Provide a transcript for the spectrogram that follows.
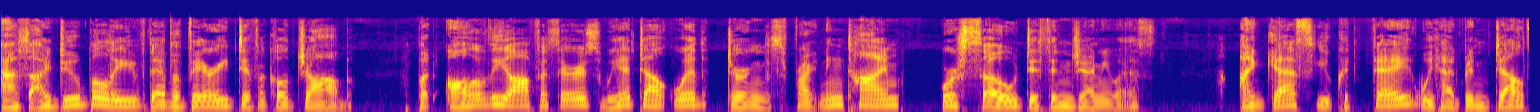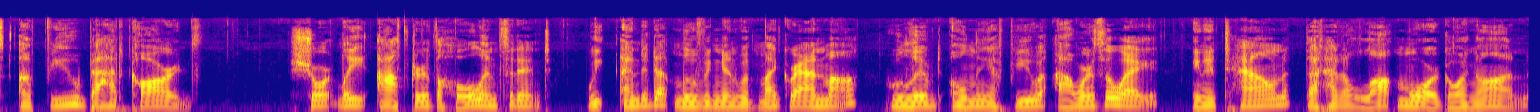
as I do believe they have a very difficult job, but all of the officers we had dealt with during this frightening time were so disingenuous. I guess you could say we had been dealt a few bad cards. Shortly after the whole incident, we ended up moving in with my grandma, who lived only a few hours away in a town that had a lot more going on.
